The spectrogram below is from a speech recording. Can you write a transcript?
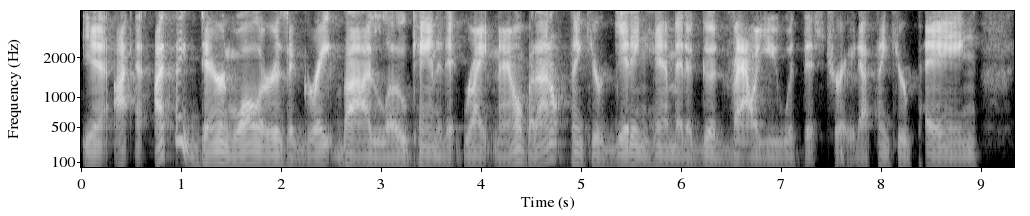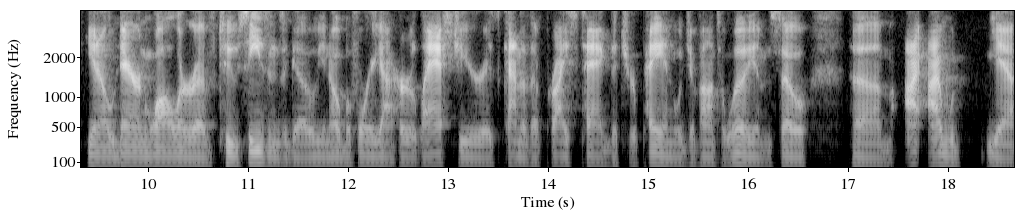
Yeah, I, I think Darren Waller is a great buy low candidate right now, but I don't think you're getting him at a good value with this trade. I think you're paying, you know, Darren Waller of two seasons ago, you know, before he got hurt last year, is kind of the price tag that you're paying with Javonte Williams. So um, I, I would, yeah,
